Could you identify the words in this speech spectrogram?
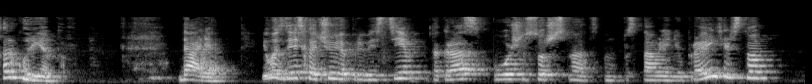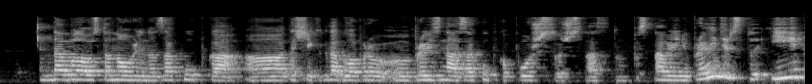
конкурентов. Далее. И вот здесь хочу я привести как раз по 616 постановлению правительства когда была установлена закупка, а, точнее, когда была проведена закупка по 616 постановлению правительства, и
